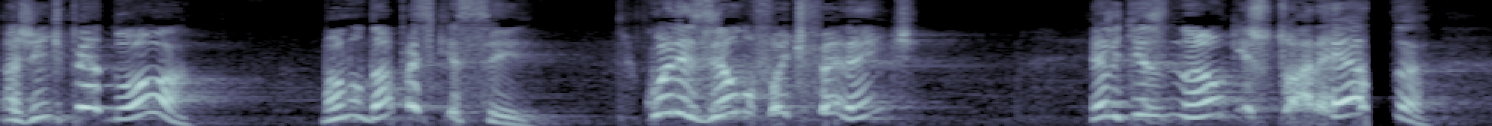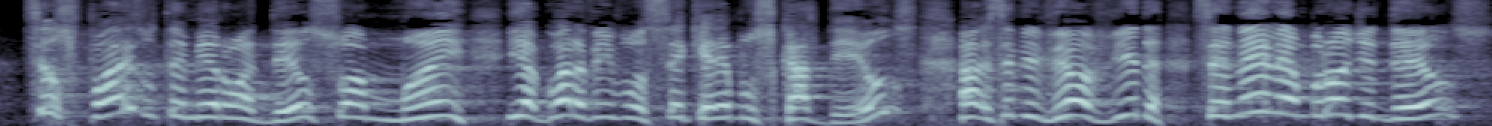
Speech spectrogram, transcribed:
A gente perdoa, mas não dá para esquecer. Com Eliseu não foi diferente. Ele diz: Não, que história é essa? Seus pais não temeram a Deus, sua mãe, e agora vem você querer buscar Deus? Ah, você viveu a vida, você nem lembrou de Deus.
